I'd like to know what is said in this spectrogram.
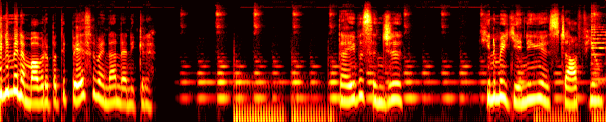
இனிமே நம்ம அவரை பத்தி பேச வேணாம்னு நினைக்கிறேன். தயவு செஞ்சு. இனிமே என்னையும் என் ஸ்டாஃபையும்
